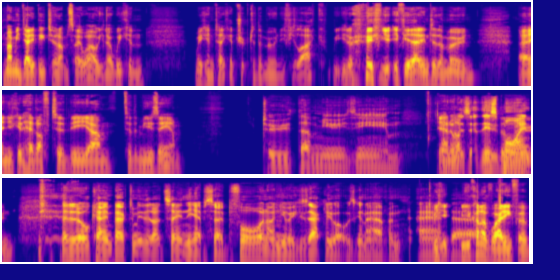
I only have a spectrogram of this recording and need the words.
Mummy and Daddy Pig turn up and say, "Well, you know, we can we can take a trip to the moon if you like. You know, if you if you're that into the moon, and you can head off to the um to the museum." to the museum. Yeah, and it was at this point that it all came back to me that I'd seen the episode before and I knew exactly what was going to happen. Were And you, were you uh, kind of waiting for,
